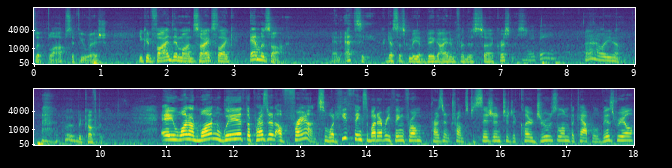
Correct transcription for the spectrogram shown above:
flip-flops if you wish. You can find them on sites like Amazon and Etsy. I guess it's going to be a big item for this uh, Christmas. Maybe. Eh, what do you know? It'll be comfortable. A one on one with the president of France, what he thinks about everything from President Trump's decision to declare Jerusalem the capital of Israel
